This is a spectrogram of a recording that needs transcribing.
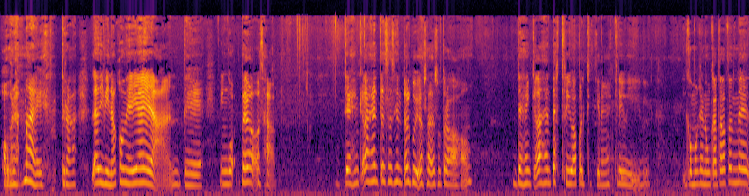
obras maestras, la divina comedia de Dante, pero, o sea, dejen que la gente se sienta orgullosa de su trabajo. Dejen que la gente escriba porque quieren escribir. Y como que nunca traten de,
